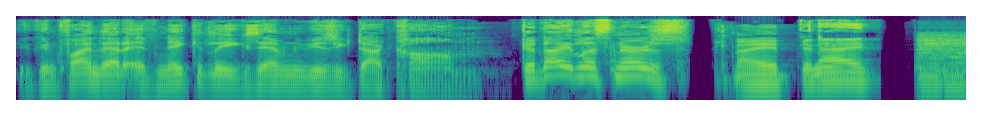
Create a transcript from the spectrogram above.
You can find that at nakedlyexaminedmusic.com. Good night, listeners. Good night. Good night.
